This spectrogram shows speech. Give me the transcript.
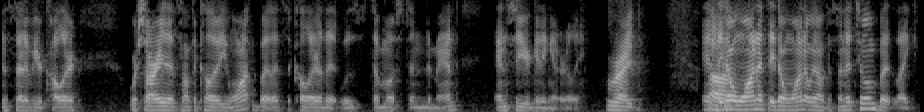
instead of your color. We're sorry that's not the color you want, but that's the color that was the most in demand, and so you're getting it early. Right. If they Um, don't want it, they don't want it. We don't have to send it to them, but like,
